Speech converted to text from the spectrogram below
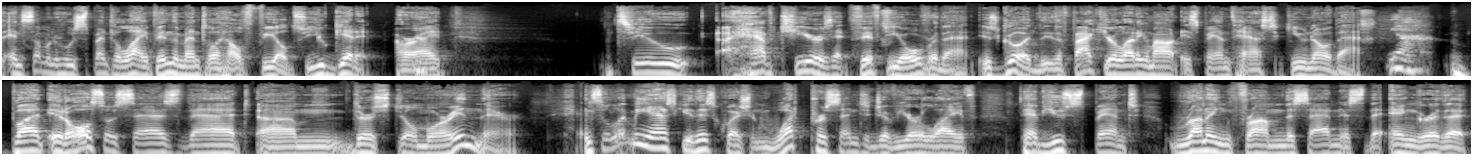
and someone who's spent a life in the mental health field, so you get it, all right? To have tears at 50 over that is good. The fact you're letting them out is fantastic. You know that. Yeah. But it also says that um, there's still more in there. And so let me ask you this question What percentage of your life have you spent running from the sadness, the anger, the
